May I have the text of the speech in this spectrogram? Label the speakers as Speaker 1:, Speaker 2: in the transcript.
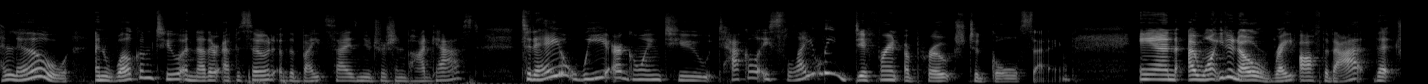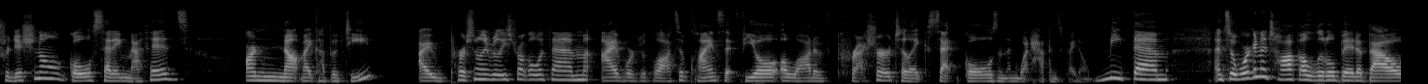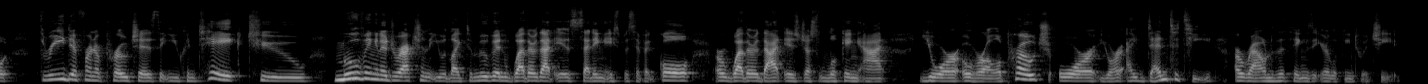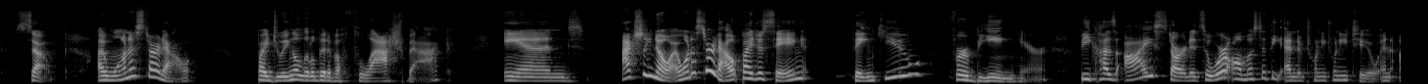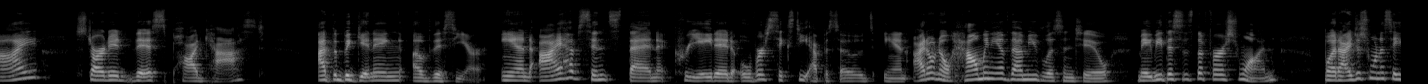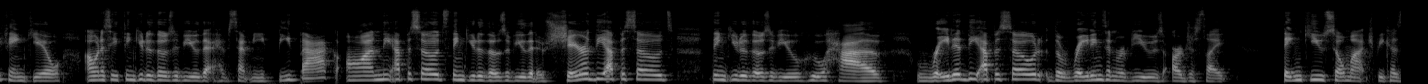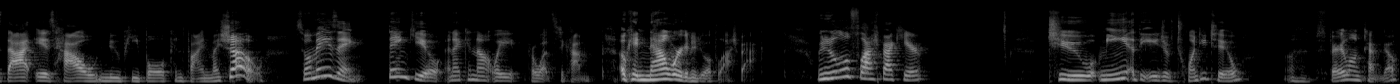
Speaker 1: Hello, and welcome to another episode of the Bite Size Nutrition Podcast. Today, we are going to tackle a slightly different approach to goal setting. And I want you to know right off the bat that traditional goal setting methods are not my cup of tea. I personally really struggle with them. I've worked with lots of clients that feel a lot of pressure to like set goals and then what happens if I don't meet them. And so we're going to talk a little bit about three different approaches that you can take to moving in a direction that you would like to move in, whether that is setting a specific goal or whether that is just looking at your overall approach or your identity around the things that you're looking to achieve. So, I want to start out by doing a little bit of a flashback and Actually, no, I want to start out by just saying thank you for being here because I started, so we're almost at the end of 2022, and I started this podcast at the beginning of this year. And I have since then created over 60 episodes, and I don't know how many of them you've listened to. Maybe this is the first one, but I just want to say thank you. I want to say thank you to those of you that have sent me feedback on the episodes. Thank you to those of you that have shared the episodes. Thank you to those of you who have rated the episode. The ratings and reviews are just like, thank you so much because that is how new people can find my show. So amazing. Thank you. And I cannot wait for what's to come. Okay, now we're going to do a flashback. We're going to do a little flashback here to me at the age of 22. It's a very long time ago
